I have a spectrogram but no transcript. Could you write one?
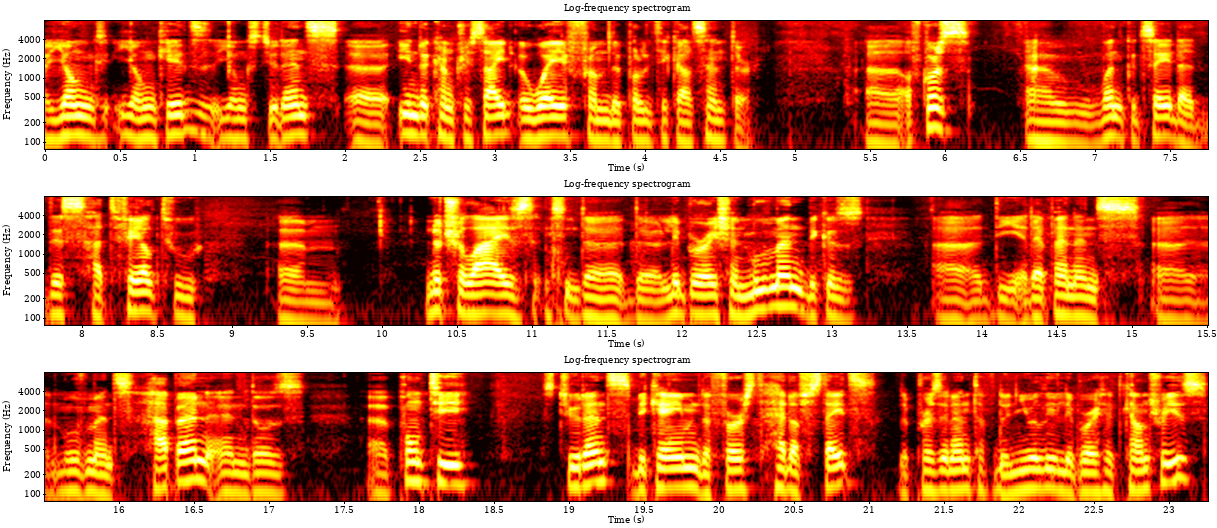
young young kids, young students uh, in the countryside, away from the political center. Uh, of course, one could say that this had failed to um, neutralize the the liberation movement because the independence movement happened, and those Ponty students became the first head of state, the president of the newly liberated countries,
